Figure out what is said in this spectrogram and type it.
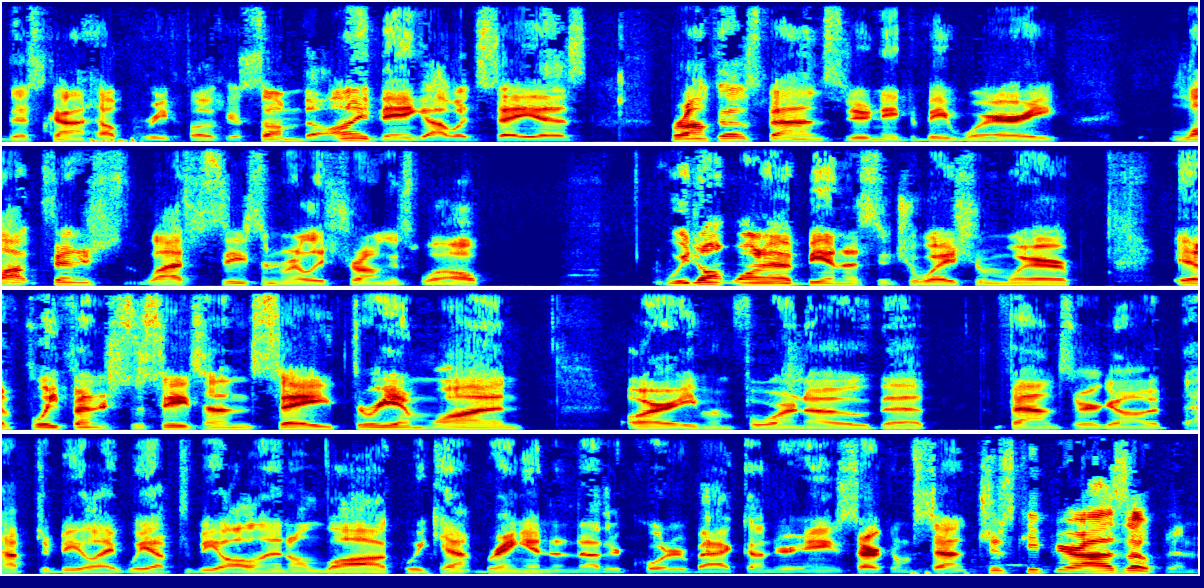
this kind of helped refocus some. The only thing I would say is Broncos fans do need to be wary. Lock finished last season really strong as well. We don't want to be in a situation where if we finish the season, say three and one or even four and zero, that fans are going to have to be like, we have to be all in on Lock. We can't bring in another quarterback under any circumstance. Just keep your eyes open.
